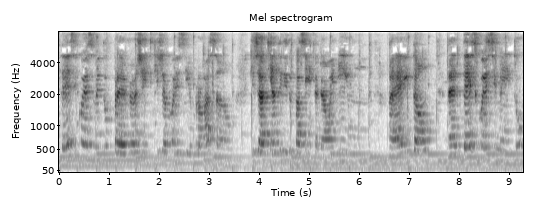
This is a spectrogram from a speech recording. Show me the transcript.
ter esse conhecimento prévio, a gente que já conhecia pronação, que já tinha atendido paciente H1N1, né? Então, é, ter esse conhecimento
